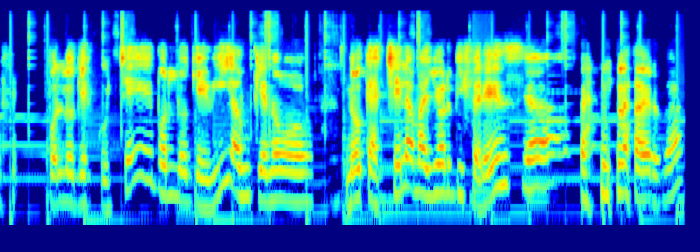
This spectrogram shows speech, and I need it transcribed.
por lo que escuché, por lo que vi, aunque no, no caché la mayor diferencia, la verdad.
